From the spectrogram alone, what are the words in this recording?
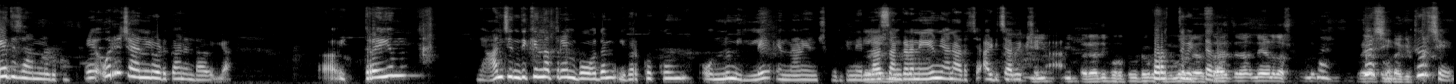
ഏത് ചാനലും എടുക്കും? ഒരു ചാനലും എടുക്കാനുണ്ടാവില്ല ഇത്രയും ഞാൻ ചിന്തിക്കുന്ന അത്രയും ബോധം ഇവർക്കൊക്കെ ഒന്നുമില്ലേ എന്നാണ് ഞാൻ ചോദിക്കുന്നത്. എല്ലാ സംഘടനയും ഞാൻ അടച്ച അടിച്ചാപേക്ഷ തീർച്ചയായും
